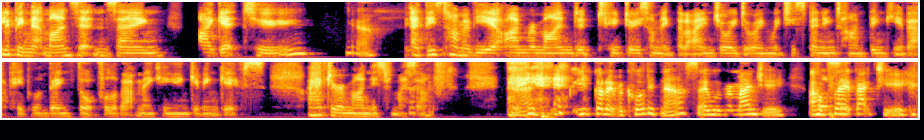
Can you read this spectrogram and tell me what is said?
flipping that mindset and saying I get to yeah at this time of year, I'm reminded to do something that I enjoy doing, which is spending time thinking about people and being thoughtful about making and giving gifts. I have to remind this for myself. Yeah, you've got it recorded now, so we'll remind you. I'll awesome. play it back to you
